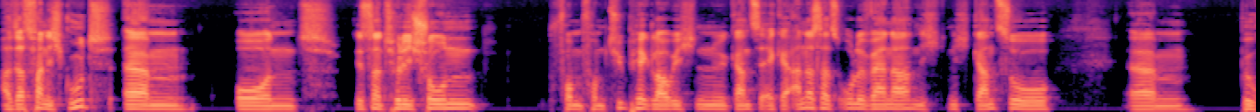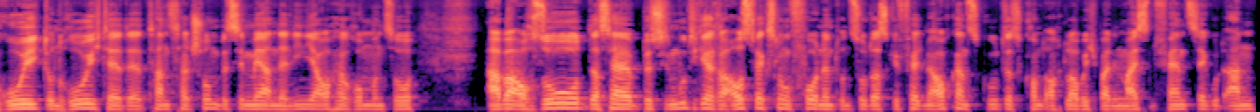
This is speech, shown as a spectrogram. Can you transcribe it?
also das fand ich gut ähm, und ist natürlich schon vom, vom Typ her, glaube ich, eine ganze Ecke anders als Ole Werner. Nicht, nicht ganz so ähm, beruhigt und ruhig. Der, der tanzt halt schon ein bisschen mehr an der Linie auch herum und so. Aber auch so, dass er ein bisschen mutigere Auswechslung vornimmt und so, das gefällt mir auch ganz gut. Das kommt auch, glaube ich, bei den meisten Fans sehr gut an.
